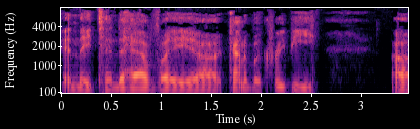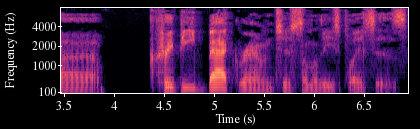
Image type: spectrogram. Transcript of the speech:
and they tend to have a uh, kind of a creepy, uh, creepy background to some of these places.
